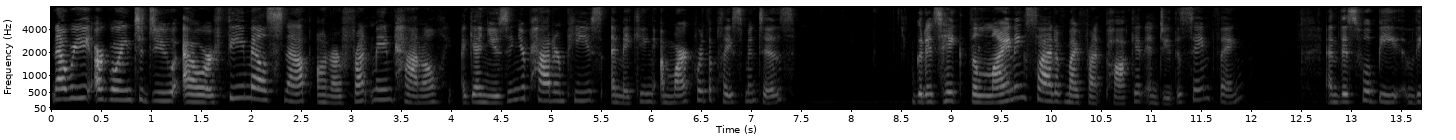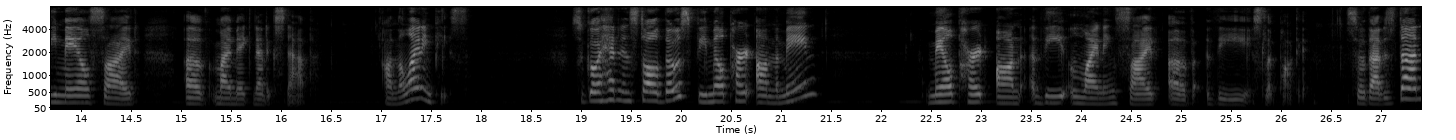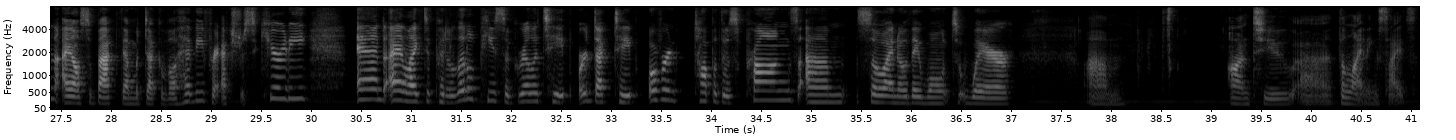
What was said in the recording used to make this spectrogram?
Now we are going to do our female snap on our front main panel, again using your pattern piece and making a mark where the placement is. I'm going to take the lining side of my front pocket and do the same thing. And this will be the male side of my magnetic snap on the lining piece. So go ahead and install those female part on the main, male part on the lining side of the slip pocket. So that is done. I also back them with Decovil Heavy for extra security. And I like to put a little piece of Gorilla Tape or duct tape over top of those prongs um, so I know they won't wear um, onto uh, the lining sides.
